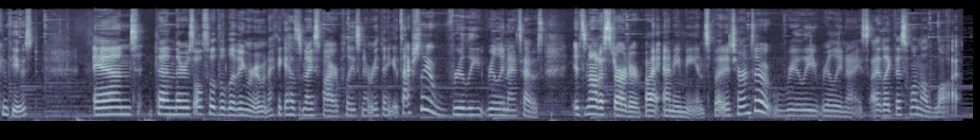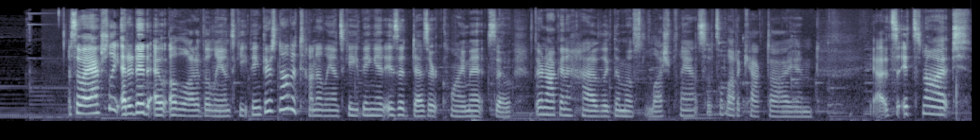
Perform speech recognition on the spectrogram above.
confused. And then there's also the living room, and I think it has a nice fireplace and everything. It's actually a really, really nice house. It's not a starter by any means, but it turns out really, really nice. I like this one a lot. So I actually edited out a lot of the landscaping. There's not a ton of landscaping. It is a desert climate, so they're not going to have like the most lush plants. So it's a lot of cacti and yeah, it's it's not,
